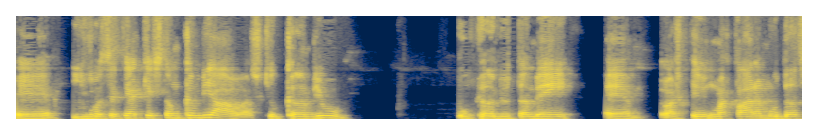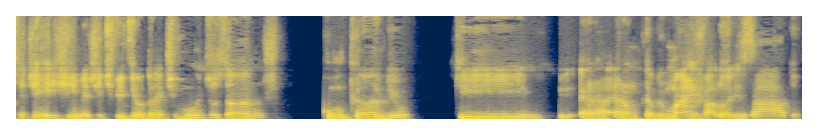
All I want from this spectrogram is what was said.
É, e você tem a questão cambial. Acho que o câmbio, o câmbio também, é, eu acho que tem uma clara mudança de regime. A gente viveu durante muitos anos com um câmbio que era, era um câmbio mais valorizado,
